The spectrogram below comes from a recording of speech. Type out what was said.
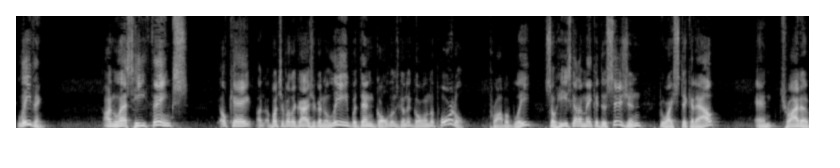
leaving? Unless he thinks, okay, a bunch of other guys are going to leave, but then Golden's going to go in the portal. Probably. So he's got to make a decision. Do I stick it out and try to,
